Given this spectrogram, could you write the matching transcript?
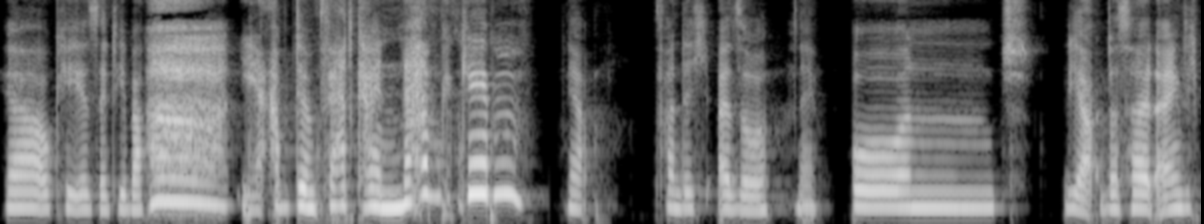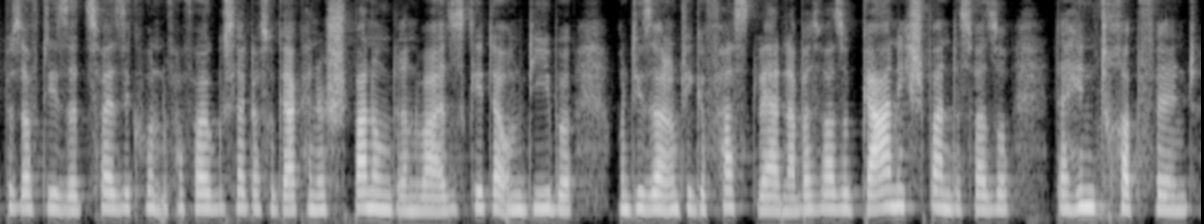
Ja, okay, ihr seid Diebe. Ah, ihr habt dem Pferd keinen Namen gegeben. Ja, fand ich, also, nee. Und ja, dass halt eigentlich bis auf diese zwei Sekunden Verfolgungsjagd auch so gar keine Spannung drin war. Also es geht da um Diebe und die sollen irgendwie gefasst werden, aber es war so gar nicht spannend. Es war so dahintröpfelnd.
